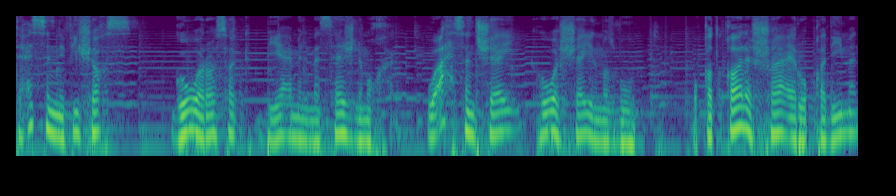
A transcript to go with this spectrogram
تحس إن في شخص جوه راسك بيعمل مساج لمخك. وأحسن شاي هو الشاي المظبوط وقد قال الشاعر قديما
